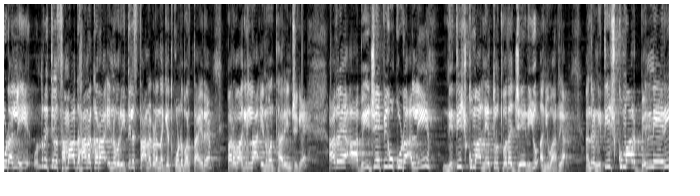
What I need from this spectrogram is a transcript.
ಕೂಡ ಅಲ್ಲಿ ಒಂದು ರೀತಿಯಲ್ಲಿ ಸಮಾಧಾನಕರ ಎನ್ನುವ ರೀತಿಯಲ್ಲಿ ಸ್ಥಾನಗಳನ್ನು ಗೆದ್ಕೊಂಡು ಬರ್ತಾ ಇದೆ. ಪರವಾಗಿಲ್ಲ ಎನ್ನುವಂಥ ರೇಂಜಿಗೆ. ಆದರೆ ಆ ಬಿ ಜೆ ಪಿಗೂ ಕೂಡ ಅಲ್ಲಿ ನಿತೀಶ್ ಕುಮಾರ್ ನೇತೃತ್ವದ ಜೆ ಡಿ ಯು ಅನಿವಾರ್ಯ. ಅಂದರೆ ನಿತೀಶ್ ಕುಮಾರ್ ಬೆನ್ನೇರಿ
